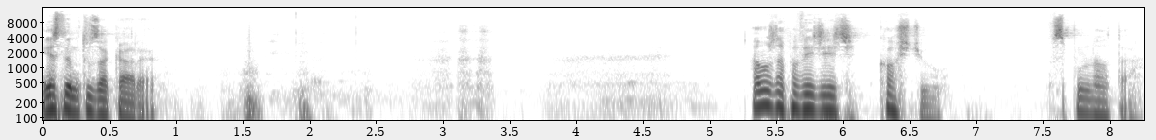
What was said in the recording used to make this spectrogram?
Jestem tu za karę. A można powiedzieć Kościół, wspólnota,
